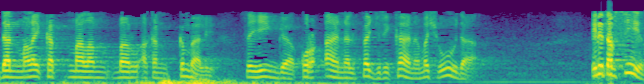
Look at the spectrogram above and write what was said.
dan malaikat malam baru akan kembali. Sehingga Quran al-Fajr kana masyhuda ini tafsir.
